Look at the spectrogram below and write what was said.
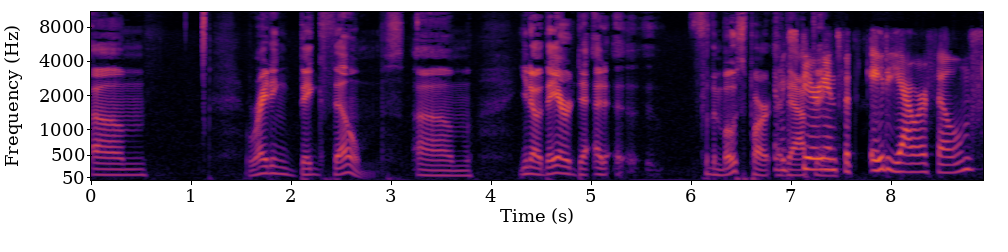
um, writing big films. Um, you know, they are de- uh, for the most part An adapting. experience with 80 hour films.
